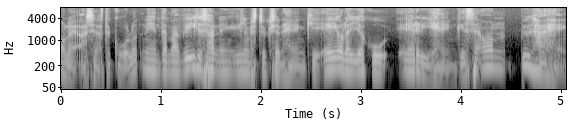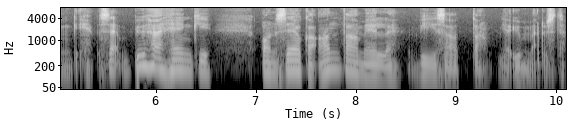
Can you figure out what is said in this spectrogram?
ole asiasta kuullut, niin tämä viisauden ilmestyksen henki ei ole joku eri henki, se on pyhä henki. Se pyhä henki on se, joka antaa meille viisautta ja ymmärrystä.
